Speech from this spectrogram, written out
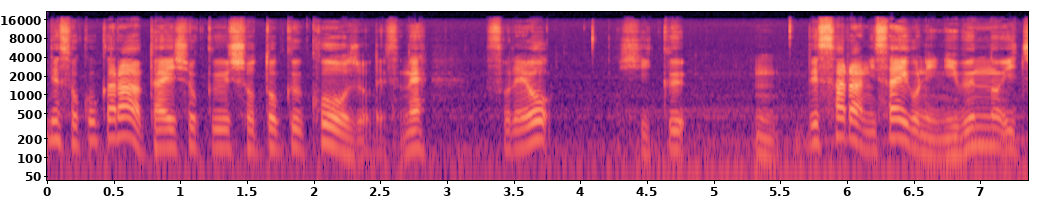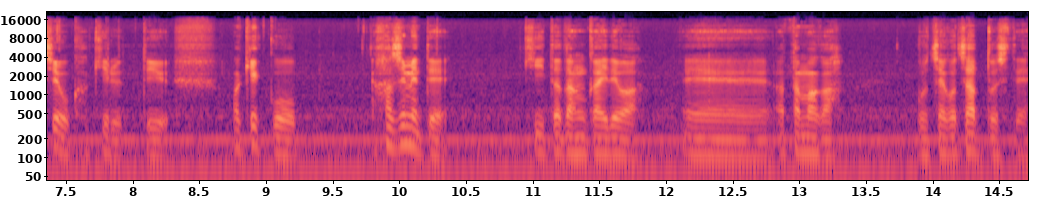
でそこから退職所得控除ですねそれを引く。うん、でさらに最後に2分の1をかけるっていう、まあ、結構初めて聞いた段階では、えー、頭がごちゃごちゃっとして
